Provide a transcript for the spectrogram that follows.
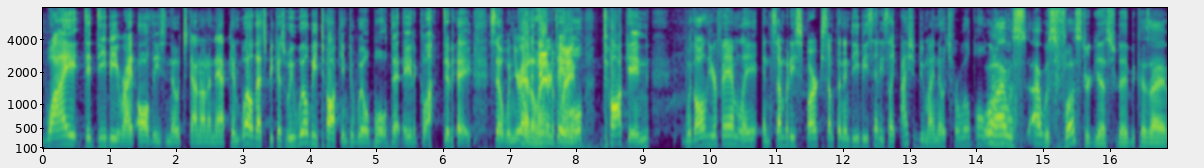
Why did DB write all these notes down on a napkin? Well, that's because we will be talking to Will Bolt at 8 o'clock today. So when you're Yeah, at the dinner the plane. table talking with all your family and somebody sparks something in DB's head, he's like, I should do my notes for Will Bolt. Well, right I now." was I was flustered yesterday because I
